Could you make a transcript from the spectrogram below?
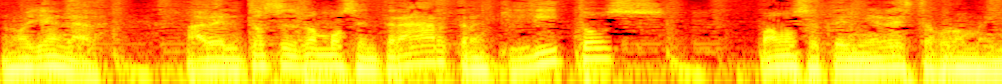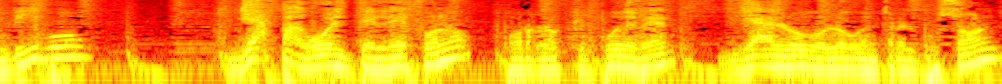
no, ya nada. A ver, entonces vamos a entrar tranquilitos. Vamos a terminar esta broma en vivo. Ya pagó el teléfono, por lo que pude ver. Ya luego, luego entró el buzón.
